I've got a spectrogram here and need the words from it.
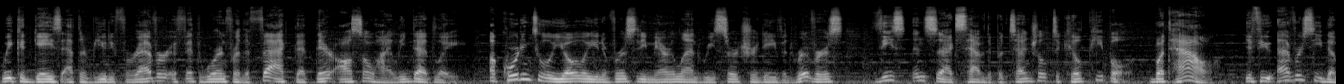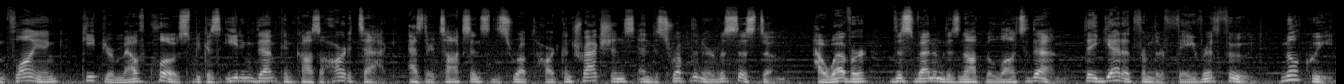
We could gaze at their beauty forever if it weren't for the fact that they're also highly deadly. According to Loyola University Maryland researcher David Rivers, these insects have the potential to kill people. But how? If you ever see them flying, keep your mouth closed because eating them can cause a heart attack as their toxins disrupt heart contractions and disrupt the nervous system. However, this venom does not belong to them. They get it from their favorite food, milkweed,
